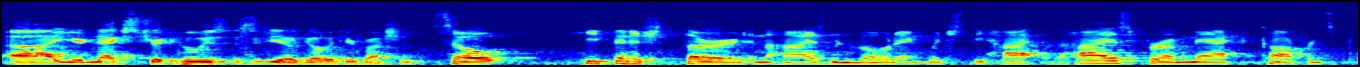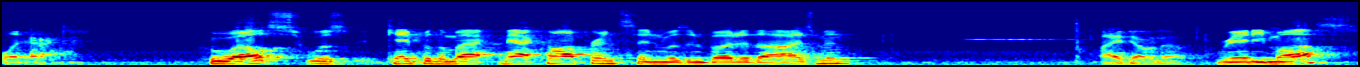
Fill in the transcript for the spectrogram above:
Uh, your next tri- who is you know go with your question. So he finished third in the Heisman voting, which is the, high, the highest for a MAC conference player. Who else was came from the MAC, MAC conference and was invited to the Heisman? I don't know. Randy Moss,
